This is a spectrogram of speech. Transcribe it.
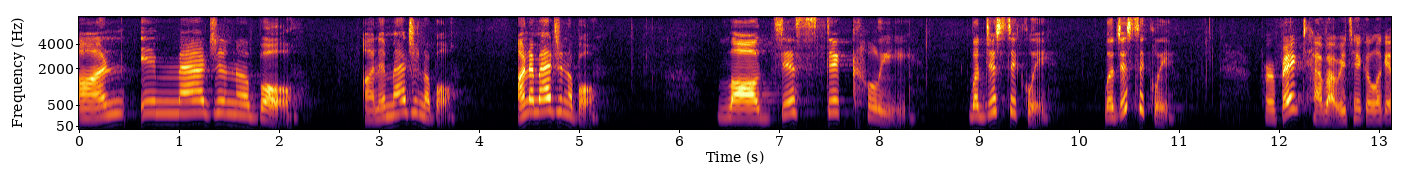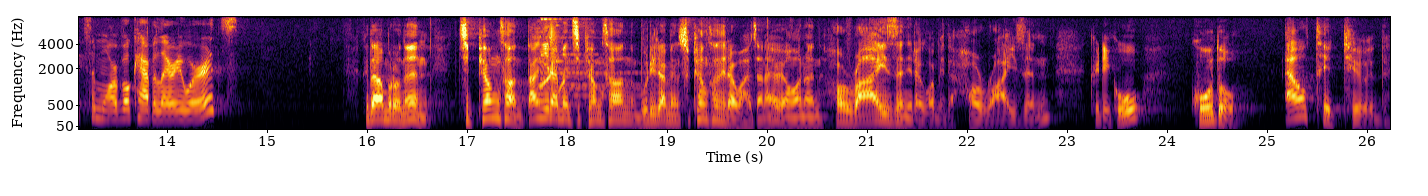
Unimaginable. Unimaginable. Unimaginable. Logistically. Logistically. Logistically. Perfect. How about we take a look at some more vocabulary words? 그 다음으로는 지평선, 땅이라면 지평선, 물이라면 수평선이라고 하잖아요. 영어는 horizon이라고 합니다. horizon. 그리고 고도, altitude.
